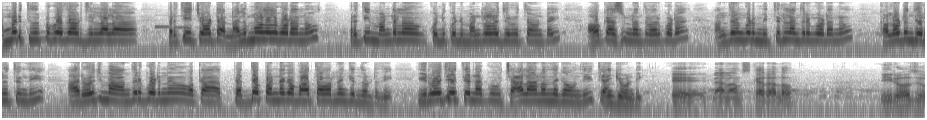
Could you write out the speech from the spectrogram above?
ఉమ్మడి తూర్పుగోదావరి జిల్లాల ప్రతి చోట నలుమూలలు కూడాను ప్రతి మండలం కొన్ని కొన్ని మండలాలు జరుగుతూ ఉంటాయి. అవకాశం ఉన్నంత వరకు కూడా అందరం కూడా మిత్రులందరం కూడాను కలవటం జరుగుతుంది. ఆ రోజు మా అందరికి కూడాను ఒక పెద్ద పండగ వాతావరణం కింద ఉంటుంది. ఈ రోజు అయితే నాకు చాలా ఆనందంగా ఉంది. థ్యాంక్ యూ అండి. నా నమస్కారాలు. ఈరోజు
